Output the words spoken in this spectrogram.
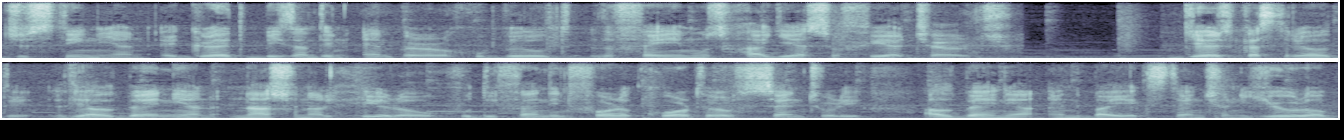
Justinian, a great Byzantine emperor who built the famous Hagia Sophia church. Gjergj Kastrioti, the Albanian national hero who defended for a quarter of a century Albania and by extension Europe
